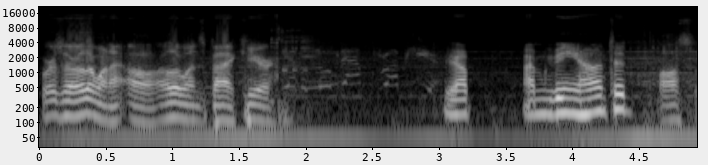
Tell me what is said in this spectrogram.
Where's our other one? Oh, our other one's back here. We have a loadout drop here. Yep. I'm being hunted. Awesome.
